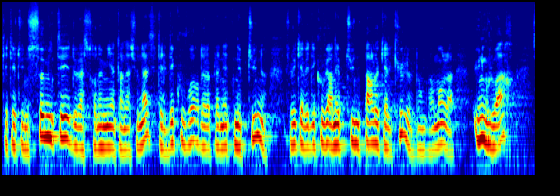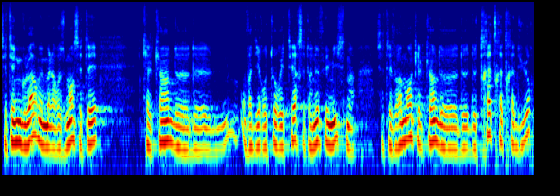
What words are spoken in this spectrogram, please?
qui était une sommité de l'astronomie internationale. C'était le découvreur de la planète Neptune, celui qui avait découvert Neptune par le calcul, donc vraiment là, une gloire. C'était une gloire, mais malheureusement, c'était quelqu'un de, on va dire autoritaire, c'est un euphémisme. C'était vraiment quelqu'un de, très très très dur.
